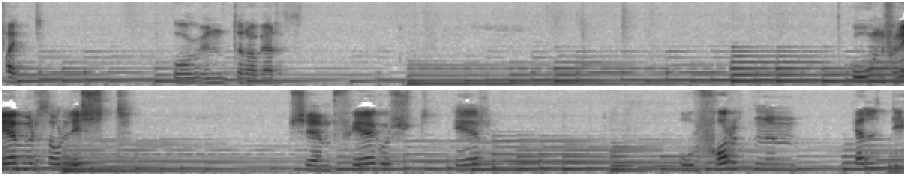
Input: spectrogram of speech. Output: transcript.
fætt og undra verð. Hún fremur þá list sem fegurst er úr fornum eldi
